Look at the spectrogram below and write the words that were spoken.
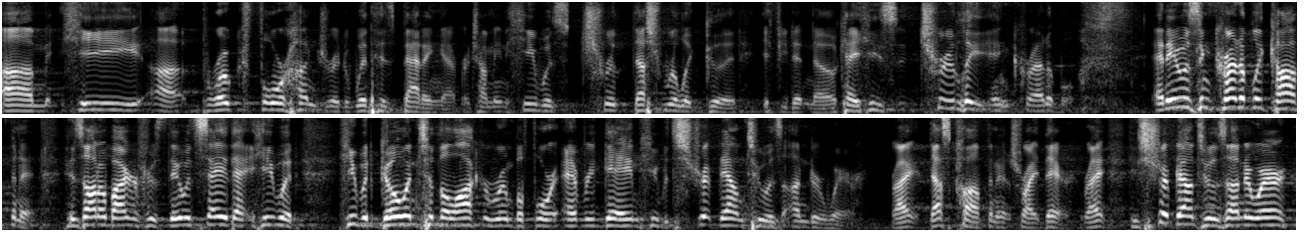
um, he uh, broke 400 with his batting average. I mean, he was, true, that's really good if you didn't know. Okay? He's truly incredible. And he was incredibly confident. His autobiographers, they would say that he would, he would go into the locker room before every game, he would strip down to his underwear, right? That's confidence right there, right? He stripped down to his underwear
